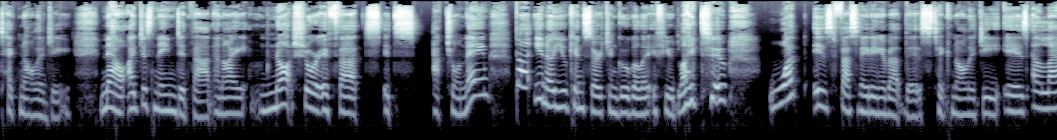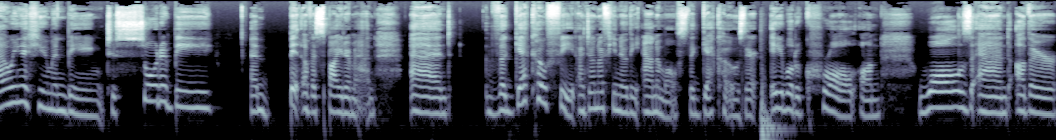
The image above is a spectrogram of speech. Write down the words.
technology. Now, I just named it that and I'm not sure if that's its actual name, but you know, you can search and Google it if you'd like to. What is fascinating about this technology is allowing a human being to sort of be a bit of a Spider-Man and the gecko feet, I don't know if you know the animals, the geckos, they're able to crawl on walls and other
